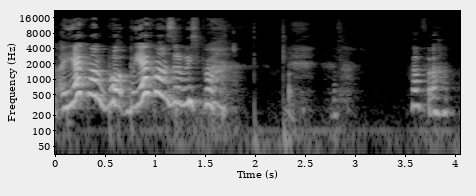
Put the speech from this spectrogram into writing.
No a jak mam, po, jak mam zrobić pa... Papa.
